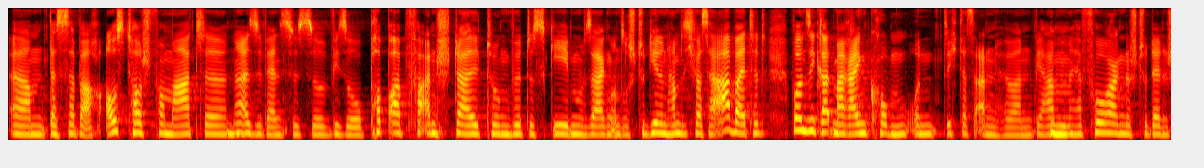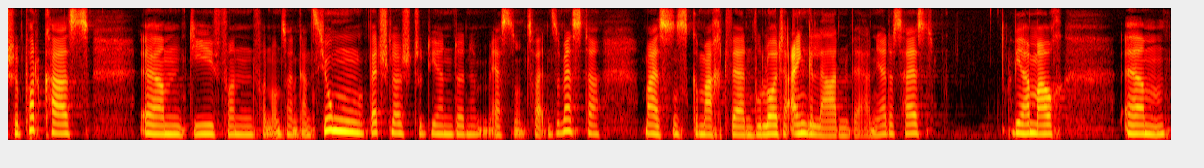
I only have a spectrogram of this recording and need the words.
Ähm, das ist aber auch Austauschformate, ne? also werden es so wie so Pop-up-Veranstaltungen wird es geben, sagen, unsere Studierenden haben sich was erarbeitet, wollen sie gerade mal reinkommen und sich das anhören. Wir haben mhm. hervorragende studentische Podcasts, ähm, die von, von unseren ganz jungen Bachelorstudierenden im ersten und zweiten Semester meistens gemacht werden, wo Leute eingeladen werden. Ja? Das heißt, wir haben auch ähm,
